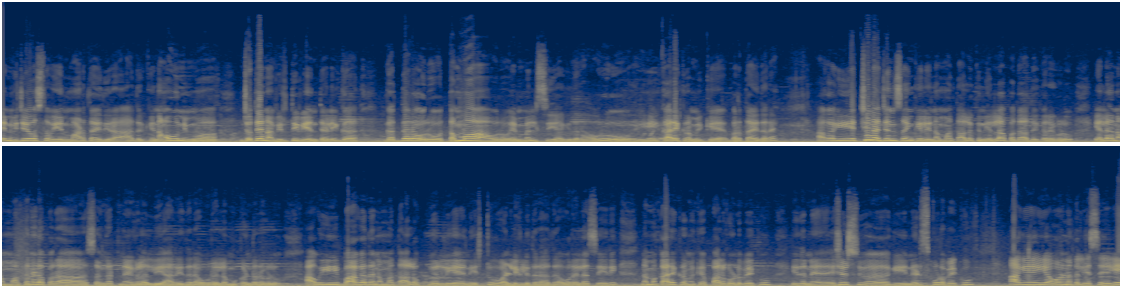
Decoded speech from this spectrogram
ಏನು ವಿಜಯೋತ್ಸವ ಏನು ಮಾಡ್ತಾ ಇದ್ದೀರಾ? ಅದಕ್ಕೆ ನಾವು ನಿಮ್ಮ ಜೊತೆ ನಾವು ಇರ್ತೀವಿ ಅಂತೇಳಿ ಗ ಗದ್ದರವರು ತಮ್ಮ ಅವರು ಎಂ ಎಲ್ ಸಿ ಆಗಿದ್ದಾರೆ. ಅವರು ಈ ಕಾರ್ಯಕ್ರಮಕ್ಕೆ ಬರ್ತಾ ಇದ್ದಾರೆ. ಹಾಗಾಗಿ ಹೆಚ್ಚಿನ ಜನಸಂಖ್ಯೆಯಲ್ಲಿ ನಮ್ಮ ತಾಲೂಕಿನ ಎಲ್ಲ ಪದಾಧಿಕಾರಿಗಳು, ಎಲ್ಲ ನಮ್ಮ ಕನ್ನಡ ಪರ ಸಂಘಟನೆಗಳಲ್ಲಿ ಯಾರಿದ್ದಾರೆ ಅವರೆಲ್ಲ ಮುಖಂಡರುಗಳು, ಹಾಗೂ ಈ ಭಾಗದ ನಮ್ಮ ತಾಲೂಕಲ್ಲಿ ಏನು ಎಷ್ಟು ಹಳ್ಳಿಗಳಿದ್ದಾರೆ ಅದು ಅವರೆಲ್ಲ ಸೇರಿ ನಮ್ಮ ಕಾರ್ಯಕ್ರಮಕ್ಕೆ ಪಾಲ್ಗೊಳ್ಳಬೇಕು, ಇದನ್ನು ಯಶಸ್ವಿಯಾಗಿ ನಡೆಸ್ಕೊಡಬೇಕು. ಹಾಗೆ ಈ ಆವರಣದಲ್ಲಿ S A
